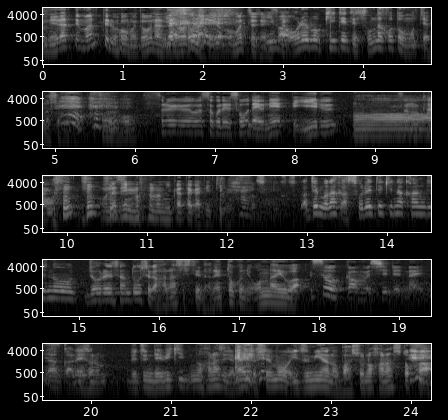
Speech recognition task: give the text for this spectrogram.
狙って待ってる方もどうなんだろうって思っちゃうじゃないですか。今俺も聞いててそんなこと思っちゃいましたけど、うんうんそれをそこで「そうだよね」って言えるあそのー感同じものの見方ができる。人はい。でもなんかそれ的な感じの常連さん同士が話してんだね。特に女湯は。そうかもしれないです、なんかねその別に値引きの話じゃないとしても 泉屋の場所の話とか。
